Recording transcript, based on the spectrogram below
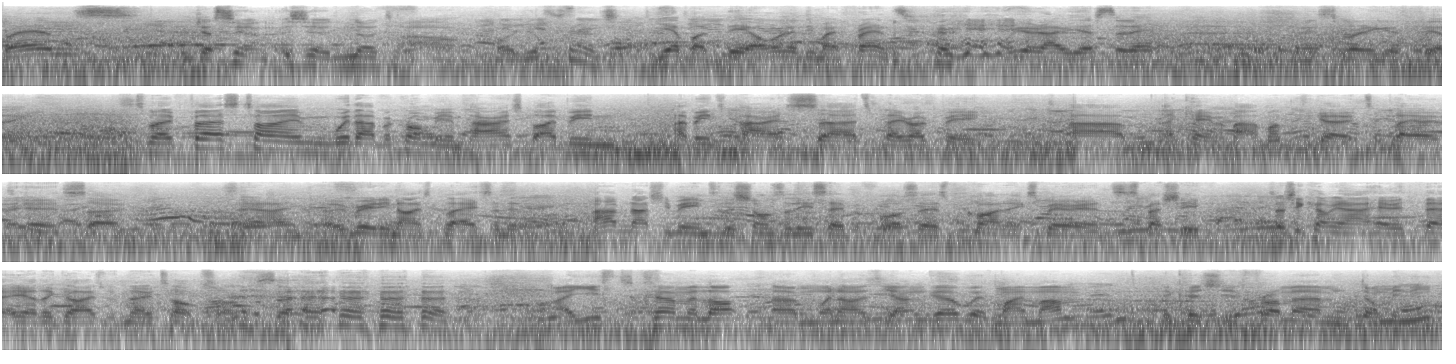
friends. We just They're, they're not our, all your friends. yeah, but they are already my friends. we arrived yesterday. It's a very good feeling. It's my first time with Abercrombie in Paris, but I've been I've been to Paris uh, to play rugby. Um, I came about a month ago to play over here, so, so yeah, a really nice place. And it, I haven't actually been to the Champs Elysees before, so it's quite an experience, especially especially coming out here with 30 other guys with no tops on. So. I used to come a lot um, when I was younger with my mum because she's from um, Dominica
